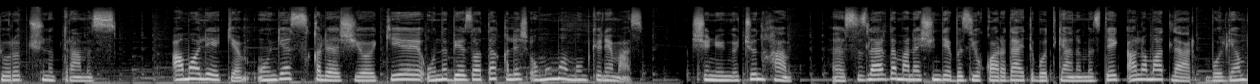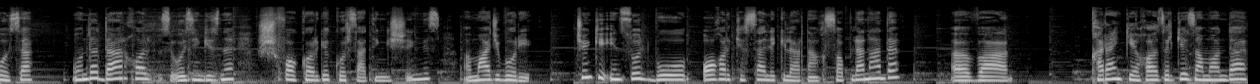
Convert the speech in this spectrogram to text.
ko'rib tushunib turamiz. Ammo lekin unga siqilish yoki uni bezovta qilish umuman mumkin emas. Shuning uchun ham e, sizlarda mana shunday biz yuqorida aytib o'tganimizdek alomatlar bo'lgan bo'lsa unda darhol o'zingizni shifokorga ko'rsatishingiz majburiy. Chunki insult bu og'ir kasalliklardan hisoblanadi e, va qarangki hozirgi zamonda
